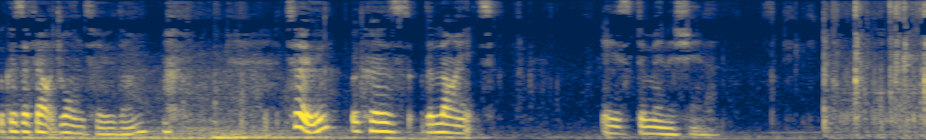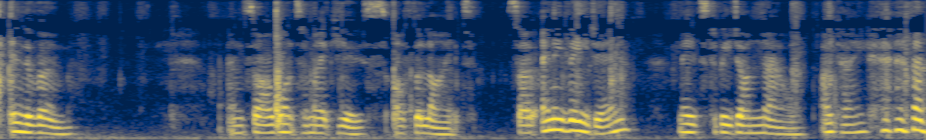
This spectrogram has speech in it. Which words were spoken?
because I felt drawn to them. Two, because the light is diminishing in the room. And so I want to make use of the light. So any reading needs to be done now, okay?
